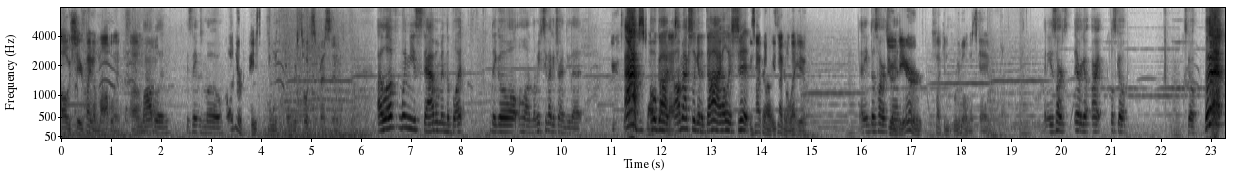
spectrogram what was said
Oh shit, you're playing a Moblin. Oh, no. His name's Mo. All their faces in this game are so expressive. I love when you stab them in the butt. They go all, hold on, let me see if I can try and do that. Ah! Oh god. I'm actually gonna die. Holy shit. He's not gonna. He's not gonna let you. I need those hearts, Dude, man. they're fucking brutal in this game. I need those hearts. There we go. Alright, let's go. Let's go. Ah!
